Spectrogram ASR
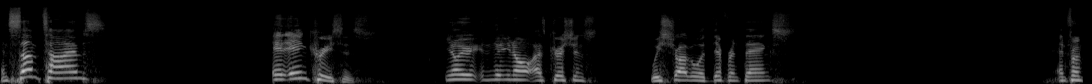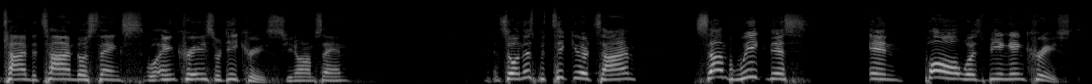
And sometimes it increases. You know, you know, as Christians, we struggle with different things. And from time to time, those things will increase or decrease. You know what I'm saying? And so, in this particular time, some weakness in Paul was being increased.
